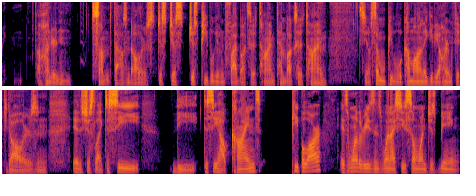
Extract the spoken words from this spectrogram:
like a hundred and some thousand dollars. Just, just, just people giving five bucks at a time, ten bucks at a time you know, some people would come on, they give you $150. And it was just like to see the, to see how kind people are. It's one of the reasons when I see someone just being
